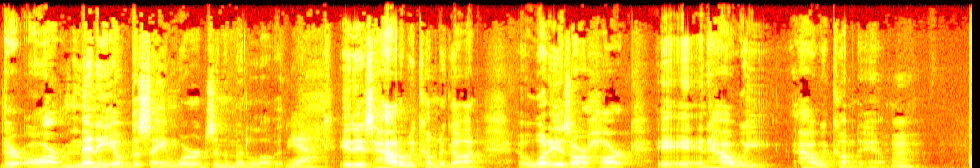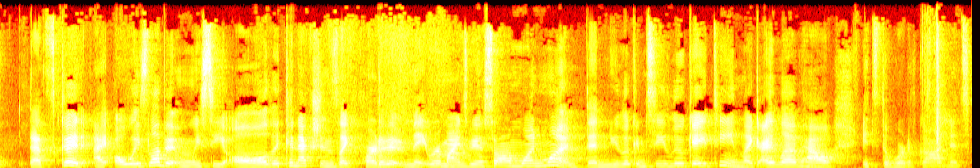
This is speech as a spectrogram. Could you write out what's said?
there are many of the same words in the middle of it. Yeah. It is how do we come to God? What is our heart and how we how we come to him. Hmm. That's good. I always love it when we see all the connections. Like part of it reminds me of Psalm 1 1. Then you look and see Luke 18. Like I love how it's the Word of God and it's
